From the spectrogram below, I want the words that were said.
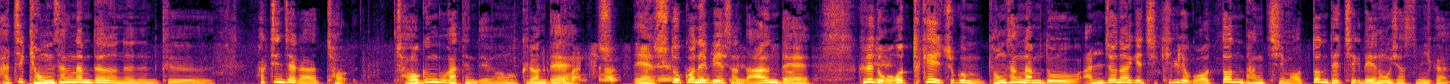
아직 경상남도는 그 확진자가 저, 적은 것 같은데요. 그런데 예, 수도권에 비해서 나은데 그래도 예. 어떻게 조금 경상남도 안전하게 지키려고 어떤 방침, 어떤 대책 내놓으셨습니까?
